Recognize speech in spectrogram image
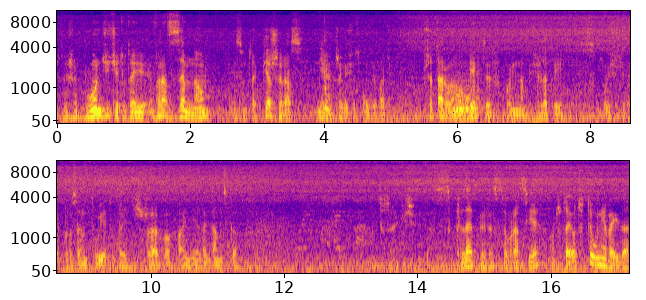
Myślę, że błądzicie tutaj wraz ze mną. Jestem tutaj pierwszy raz. Nie wiem czego się spodziewać. Przetarłem obiektyw, powinno być lepiej. Spójrzcie, prezentuje tutaj drzewo, fajnie, elegancko. Tutaj jakieś sklepy, restauracje. No tutaj od tyłu nie wejdę.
